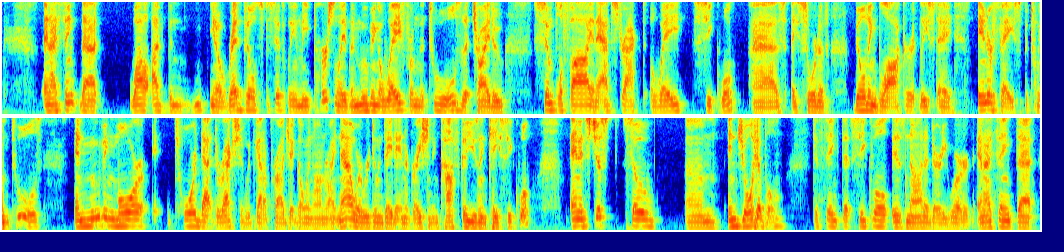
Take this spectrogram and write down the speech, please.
And I think that while I've been, you know, Red Pill specifically, and me personally, have been moving away from the tools that try to simplify and abstract away SQL as a sort of building block or at least a interface between tools and moving more toward that direction. We've got a project going on right now where we're doing data integration in Kafka using KSQL. And it's just so um, enjoyable to think that SQL is not a dirty word. And I think that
